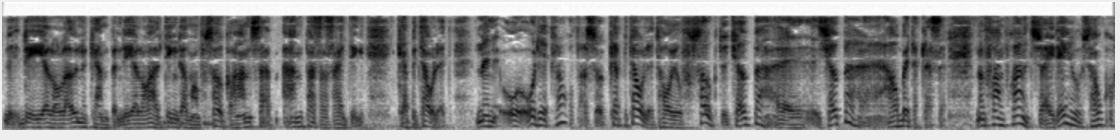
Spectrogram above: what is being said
Det, det gäller lönekampen, det gäller allting där man försöker ansa, anpassa sig till kapitalet. Men, och, och det är klart alltså, kapitalet har ju försökt att köpa, äh, köpa arbetarklassen. Men framförallt så är det ju saker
